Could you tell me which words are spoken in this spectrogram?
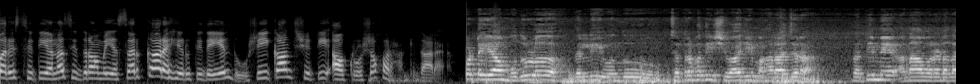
ಪರಿಸ್ಥಿತಿಯನ್ನ ಸಿದ್ದರಾಮಯ್ಯ ಸರ್ಕಾರ ಹೇರುತ್ತಿದೆ ಎಂದು ಶ್ರೀಕಾಂತ್ ಶೆಟ್ಟಿ ಆಕ್ರೋಶ ಹೊರಹಾಕಿದ್ದಾರೆ. ಕೋಟೆಯ ಮುದುಳದಲ್ಲಿ ಒಂದು ಛತ್ರಪತಿ ಶಿವಾಜಿ ಮಹಾರಾಜರ ಪ್ರತಿಮೆ ಅನಾವರಣದ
